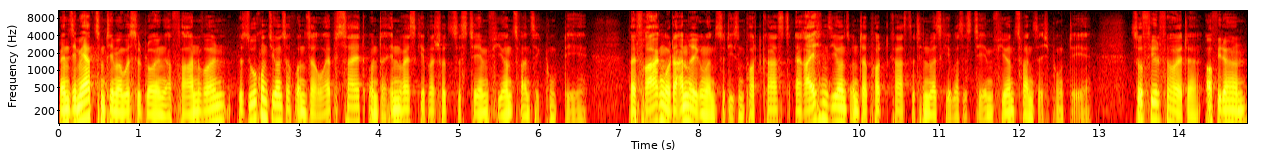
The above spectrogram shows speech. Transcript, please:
Wenn Sie mehr zum Thema Whistleblowing erfahren wollen, besuchen Sie uns auf unserer Website unter hinweisgeberschutzsystem24.de. Bei Fragen oder Anregungen zu diesem Podcast erreichen Sie uns unter podcast.hinweisgebersystem24.de. So viel für heute. Auf Wiederhören.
